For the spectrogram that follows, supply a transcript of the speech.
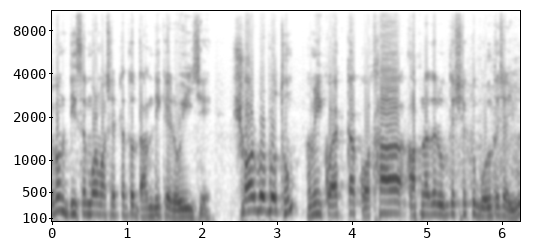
এবং ডিসেম্বর মাসেরটা তো ডান দিকে রয়েইছে। সর্বপ্রথম আমি কয়েকটা কথা আপনাদের উদ্দেশ্যে একটু বলতে চাইব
